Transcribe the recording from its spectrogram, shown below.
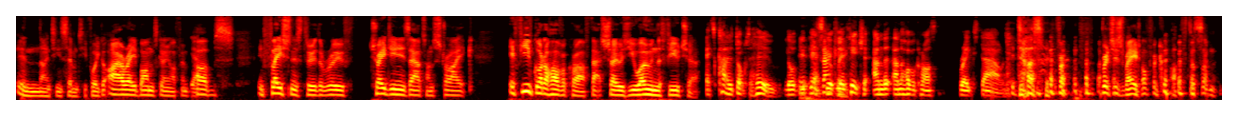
in 1974, you've got IRA bombs going off in yeah. pubs, inflation is through the roof, trade unions out on strike. If you've got a hovercraft, that shows you own the future. It's kind of Doctor Who. You're, it, yes, exactly. You're, the future, and the, and the hovercraft breaks down. It does. British made hovercraft or something.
